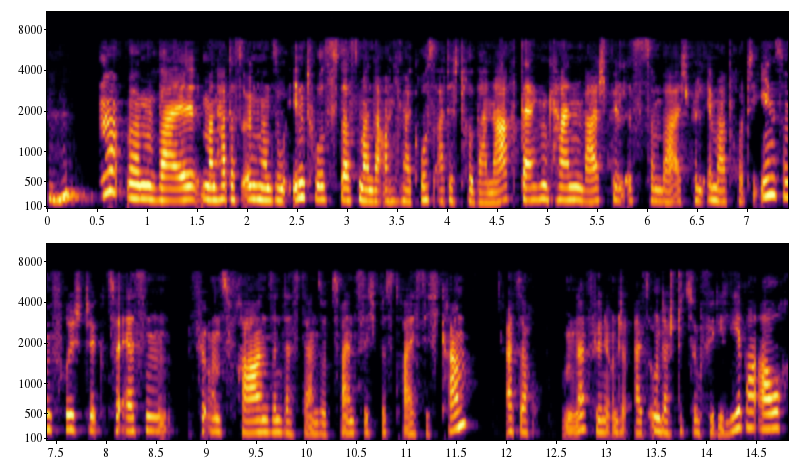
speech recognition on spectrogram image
Mhm. Ja, ähm, weil man hat das irgendwann so intus, dass man da auch nicht mal großartig drüber nachdenken kann. Ein Beispiel ist zum Beispiel immer Protein zum Frühstück zu essen. Für uns Frauen sind das dann so 20 bis 30 Gramm, als auch ne, für eine, als Unterstützung für die Leber auch.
